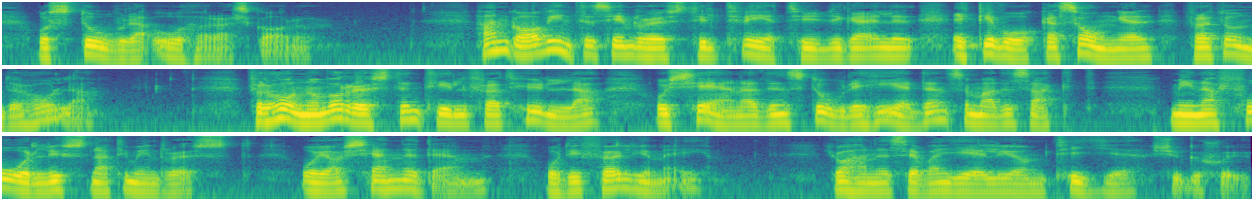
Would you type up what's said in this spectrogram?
och stora åhörarskaror. Han gav inte sin röst till tvetydiga eller ekivoka sånger för att underhålla. För honom var rösten till för att hylla och tjäna den store herden som hade sagt mina får lyssnar till min röst och jag känner dem och de följer mig. Johannes evangelium 10.27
